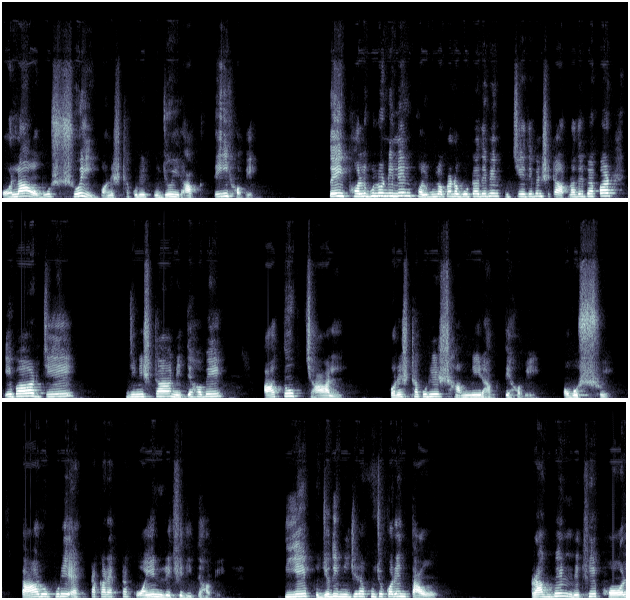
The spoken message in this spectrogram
কলা অবশ্যই গণেশ ঠাকুরের পুজোয় রাখতেই হবে। তো এই ফলগুলো নিলেন, ফলগুলো আপনারা গোটা দেবেন, কুচিয়ে দেবেন, সেটা আপনাদের ব্যাপার। এবার যে জিনিসটা নিতে হবে, আতপ চাল গণেশ ঠাকুরের সামনে রাখতে হবে, অবশ্যই। তার উপরে এক টাকার একটা কয়েন রেখে দিতে হবে। দিয়ে যদি নিজেরা পুজো করেন তাও। রাখবেন, রেখে ফল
